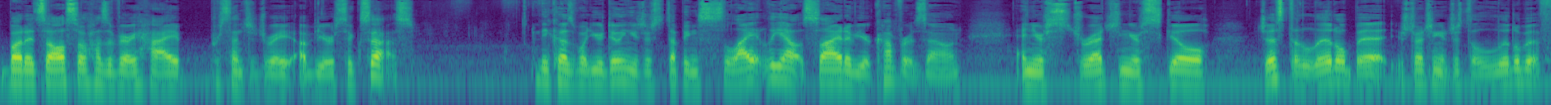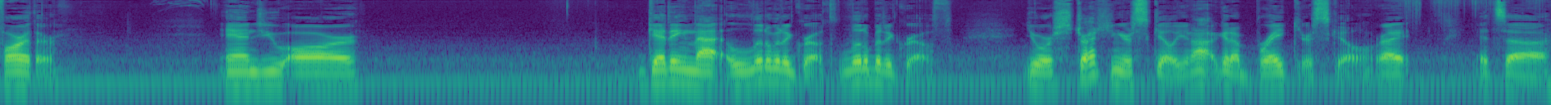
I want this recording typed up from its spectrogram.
but it also has a very high percentage rate of your success. Because what you're doing is you're stepping slightly outside of your comfort zone and you're stretching your skill just a little bit. You're stretching it just a little bit farther. And you are getting that little bit of growth, a little bit of growth. You're stretching your skill. You're not going to break your skill, right? It's uh,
